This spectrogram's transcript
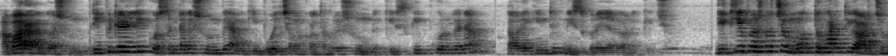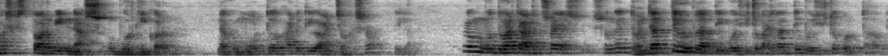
আবার আরেকবার শুনবে। রিপিটেডলি কোশ্চেনটাকে শুনবে, আমি কি বলছি, আমার কথাগুলো শুনবে, কি স্কিপ করবে না, তাহলে কিন্তু মিস করে যাবে অনেক কিছু। দ্বিতীয় প্রশ্ন হচ্ছে মধ্য ভারতীয় আর্য ভাষার স্তর বিন্যাস ও বর্গীকরণ। দেখো মধ্য ভারতীয় আর্য ভাষা দিলাম। এবং মধ্য ভারতীয় আর্য ভাষার সঙ্গে ধ্বনিতাত্ত্বিক রূপতাত্ত্বিক বৈশিষ্ট্য, ভাষাতাত্ত্বিক বৈশিষ্ট্য করতে হবে।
